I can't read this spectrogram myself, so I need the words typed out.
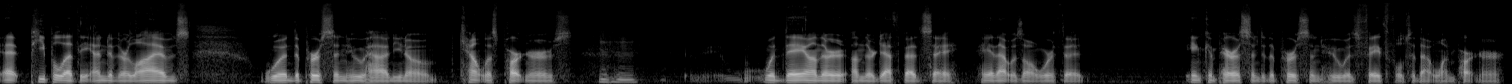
at people at the end of their lives, would the person who had you know countless partners, Mm-hmm. would they on their on their deathbed say, "Hey, that was all worth it," in comparison to the person who was faithful to that one partner,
